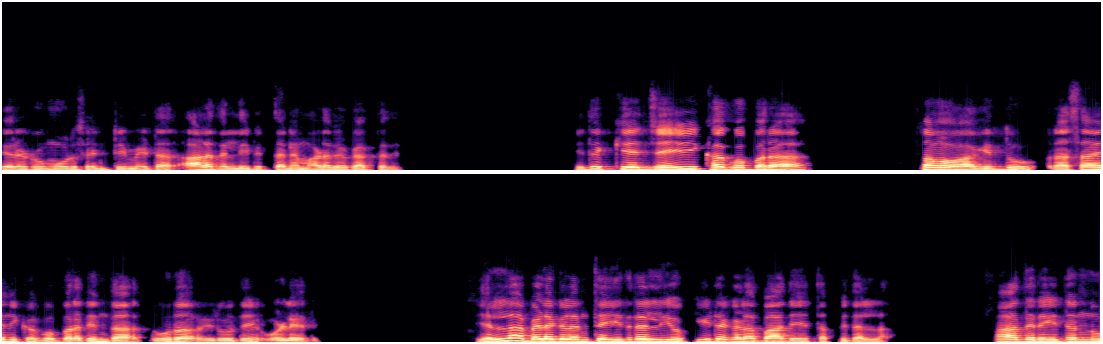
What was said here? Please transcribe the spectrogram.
ಎರಡು ಮೂರು ಸೆಂಟಿಮೀಟರ್ ಆಳದಲ್ಲಿ ಬಿತ್ತನೆ ಮಾಡಬೇಕಾಗ್ತದೆ. ಇದಕ್ಕೆ ಜೈವಿಕ ಗೊಬ್ಬರ ಉತ್ತಮವಾಗಿದ್ದು ರಾಸಾಯನಿಕ ಗೊಬ್ಬರದಿಂದ ದೂರ ಇರುವುದೇ ಒಳ್ಳೆಯದು. ಎಲ್ಲ ಬೆಳೆಗಳಂತೆ ಇದರಲ್ಲಿಯೂ ಕೀಟಗಳ ಬಾಧೆ ತಪ್ಪಿದಲ್ಲ. ಆದರೆ ಇದನ್ನು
